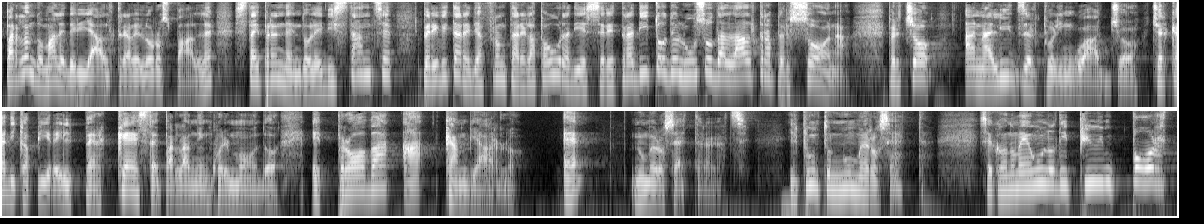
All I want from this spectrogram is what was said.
parlando male degli altri alle loro spalle, stai prendendo le distanze per evitare di affrontare la paura di essere tradito o deluso dall'altra persona. Perciò analizza il tuo linguaggio, cerca di capire il perché stai parlando in quel modo e prova a cambiarlo. È numero 7, ragazzi. Il punto numero 7. Secondo me è uno dei più importanti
